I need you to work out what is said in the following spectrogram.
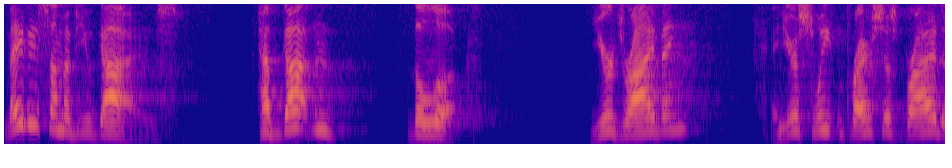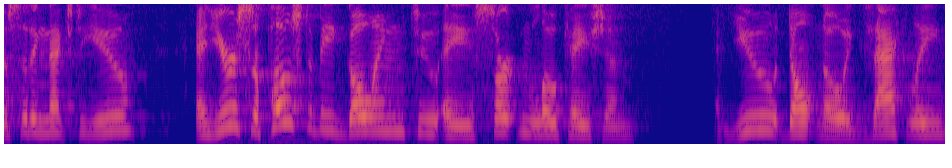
Maybe some of you guys have gotten the look. You're driving, and your sweet and precious bride is sitting next to you, and you're supposed to be going to a certain location, and you don't know exactly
